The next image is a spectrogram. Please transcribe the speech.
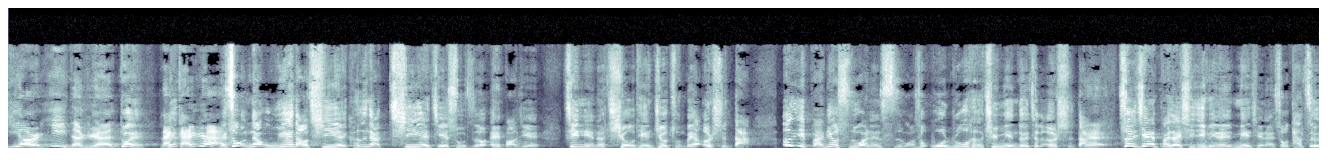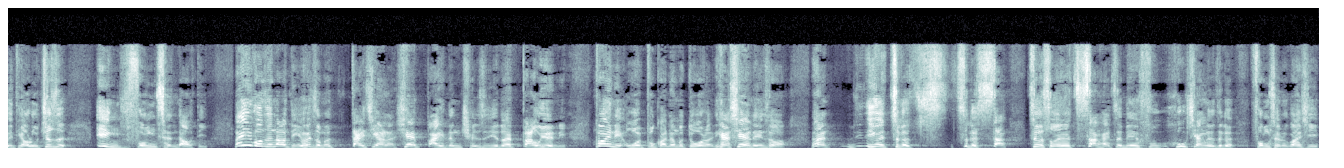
一二亿的人对来感染，没错。那五月到七月，可是讲七月结束之后，哎，宝杰，今年的秋天就准备要二十大。而一百六十万人死亡，说我如何去面对这个二十大？对所以现在摆在习近平的面前来说，他只有一条路，就是硬封城到底。那硬封城到底会怎么代价了？现在拜登全世界都在抱怨你，抱怨你，我也不管那么多了。你看现在连什么？那因为这个这个上这个所谓的上海这边互互相的这个封城的关系，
